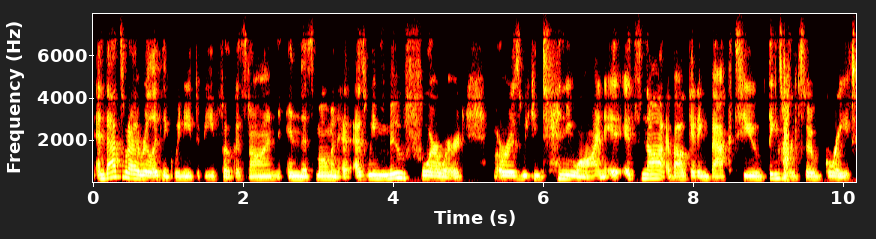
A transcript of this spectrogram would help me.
and that's what I really think we need to be focused on in this moment as we move forward, or as we continue on. It, it's not about getting back to things weren't so great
